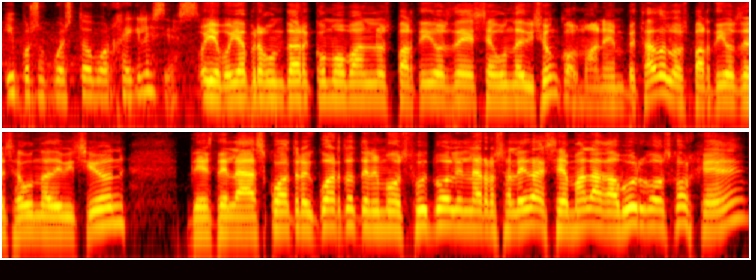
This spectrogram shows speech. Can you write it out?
y por supuesto Borja Iglesias. Oye, voy a preguntar cómo van los partidos de segunda división, cómo han empezado los partidos de segunda división. Desde las 4 y cuarto tenemos fútbol en la Rosaleda, ese Málaga Burgos, Jorge. ¿eh?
